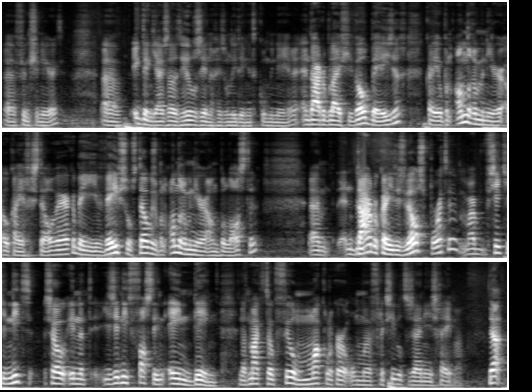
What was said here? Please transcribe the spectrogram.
eh, functioneert. Eh, ik denk juist dat het heel zinnig is om die dingen te combineren. En daardoor blijf je wel bezig. Kan je op een andere manier ook aan je gestel werken. Ben je je weefsels telkens op een andere manier aan het belasten. Ehm, en daardoor kan je dus wel sporten, maar zit je niet zo in het. Je zit niet vast in één ding. En dat maakt het ook veel makkelijker om eh, flexibel te zijn in je schema. Ja,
